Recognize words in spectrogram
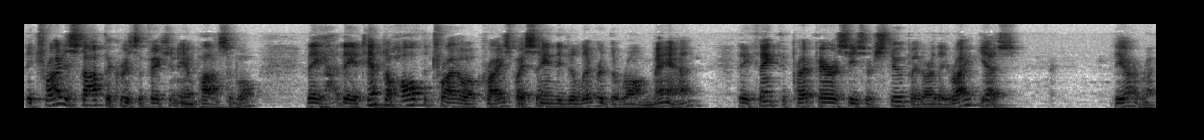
They try to stop the crucifixion, impossible. They, they attempt to halt the trial of Christ by saying they delivered the wrong man. They think the Pharisees are stupid. Are they right? Yes, they are right.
